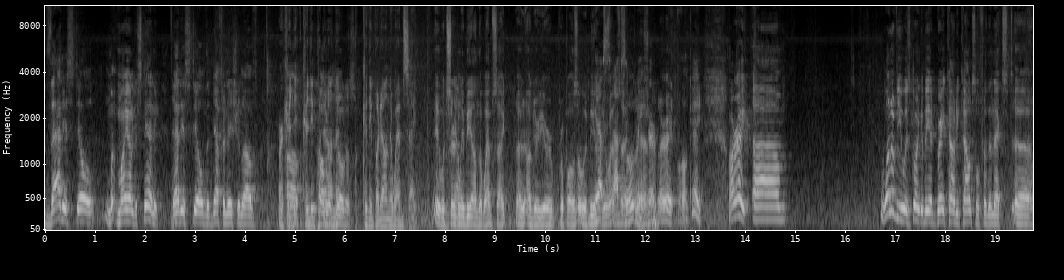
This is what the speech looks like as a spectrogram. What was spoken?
that is still, m- my understanding, that is still the definition of Or could, uh, they, could they put it public on the, notice. Could they put it on their website? It would certainly be on the website, uh, under your proposal, it would be on Yes, your website. absolutely, Yeah. sure. All right, okay. All right. um, One of you is going to be at Grey County Council for the next uh,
